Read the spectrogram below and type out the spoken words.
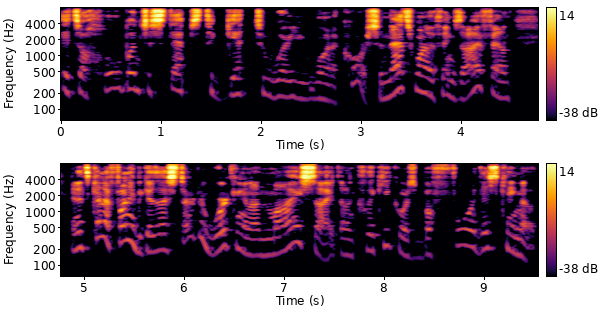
it's a whole bunch of steps to get to where you want a course. And that's one of the things that I found and it's kind of funny because I started working on my site on click ecourse before this came out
